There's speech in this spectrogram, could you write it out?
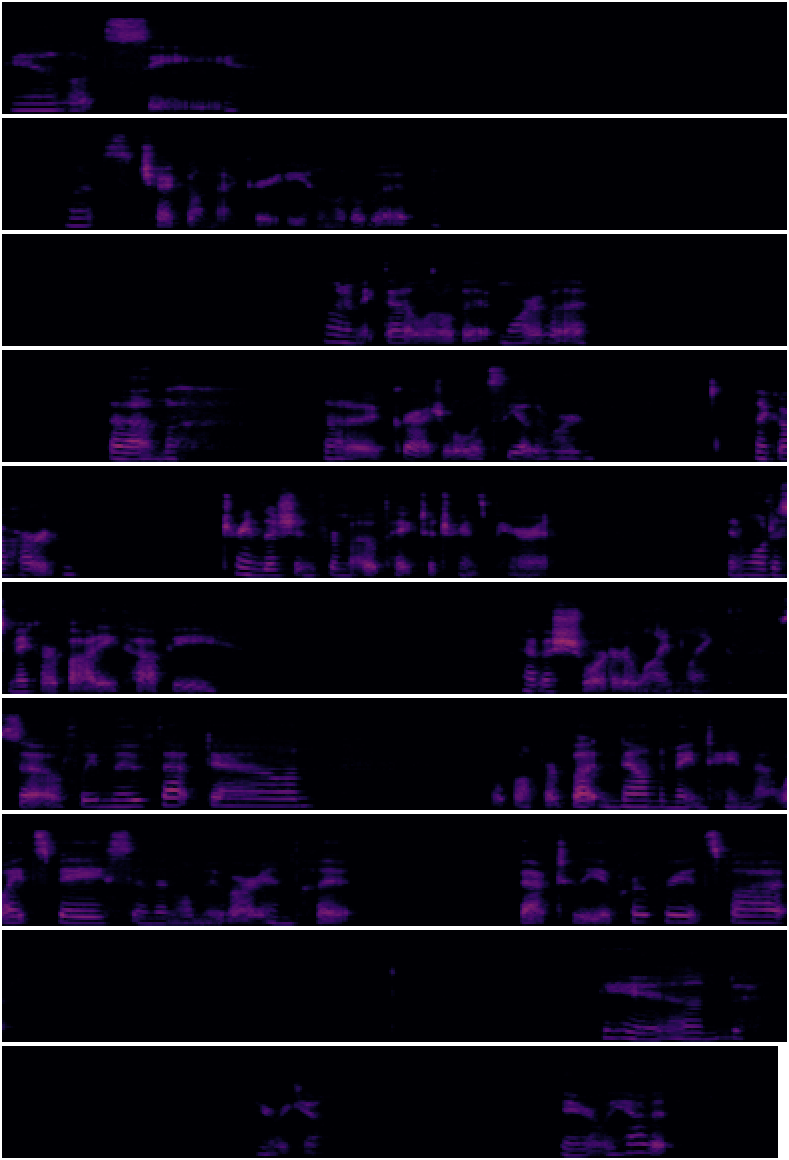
And let's see. Let's check on that gradient a little bit. I want to make that a little bit more of a um, not a gradual, what's the other word? Like a hard transition from opaque to transparent. And we'll just make our body copy have a shorter line length. So if we move that down, we'll bump our button down to maintain that white space, and then we'll move our input back to the appropriate spot. And there we go. There we have it.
